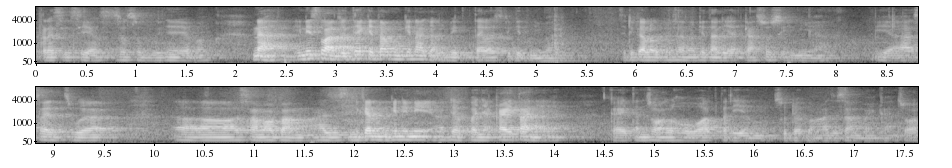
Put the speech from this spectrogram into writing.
Presisi yang sesungguhnya ya bang. Nah ini selanjutnya kita mungkin agak lebih detail sedikit nih bang. Jadi kalau misalnya kita lihat kasus ini ya, ya saya juga uh, sama bang Aziz ini kan mungkin ini ada banyak kaitannya ya kaitan soal hoak tadi yang sudah Bang Aziz sampaikan soal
